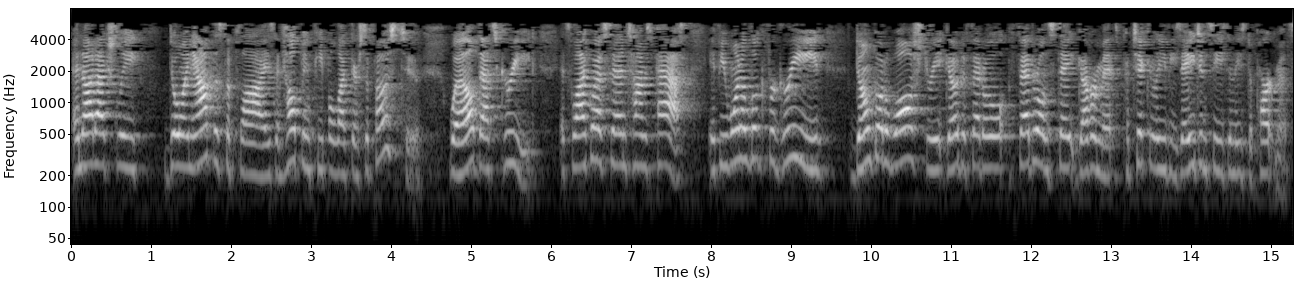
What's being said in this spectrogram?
and not actually doling out the supplies and helping people like they're supposed to. Well, that's greed. It's like what I've said in times past. If you want to look for greed, don't go to Wall Street, go to federal, federal and state governments, particularly these agencies and these departments.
